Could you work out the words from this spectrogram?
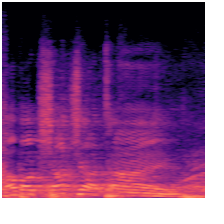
How about cha-cha time?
